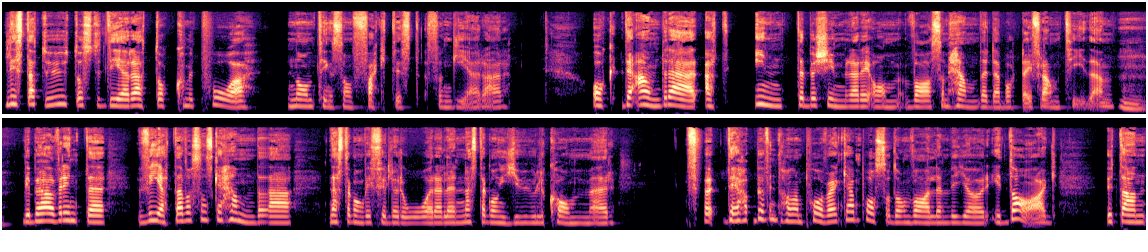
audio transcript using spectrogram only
listat ut och studerat och kommit på någonting som faktiskt fungerar. Och det andra är att inte bekymra dig om vad som händer där borta i framtiden. Mm. Vi behöver inte veta vad som ska hända nästa gång vi fyller år eller nästa gång jul kommer. För det behöver inte ha någon påverkan på oss och de valen vi gör idag. Utan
